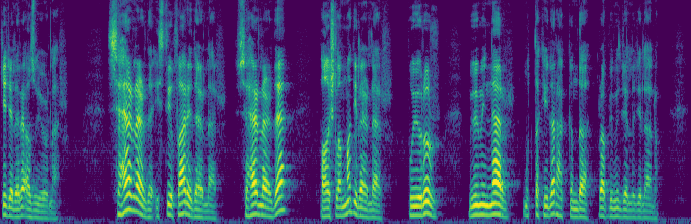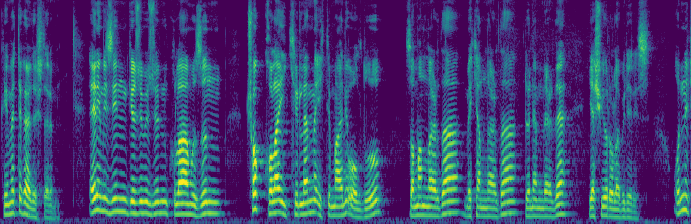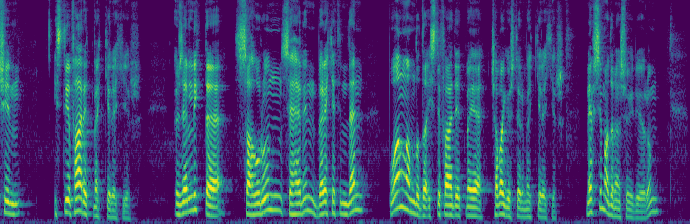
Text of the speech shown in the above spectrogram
geceleri az uyurlar. Seherlerde istiğfar ederler. Seherlerde bağışlanma dilerler. Buyurur müminler, muttakiler hakkında Rabbimiz Celle Celaluhu. Kıymetli kardeşlerim, elimizin, gözümüzün, kulağımızın çok kolay kirlenme ihtimali olduğu zamanlarda, mekanlarda, dönemlerde yaşıyor olabiliriz. Onun için istiğfar etmek gerekir. Özellikle sahurun, seherin bereketinden bu anlamda da istifade etmeye çaba göstermek gerekir. Nefsim adına söylüyorum.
